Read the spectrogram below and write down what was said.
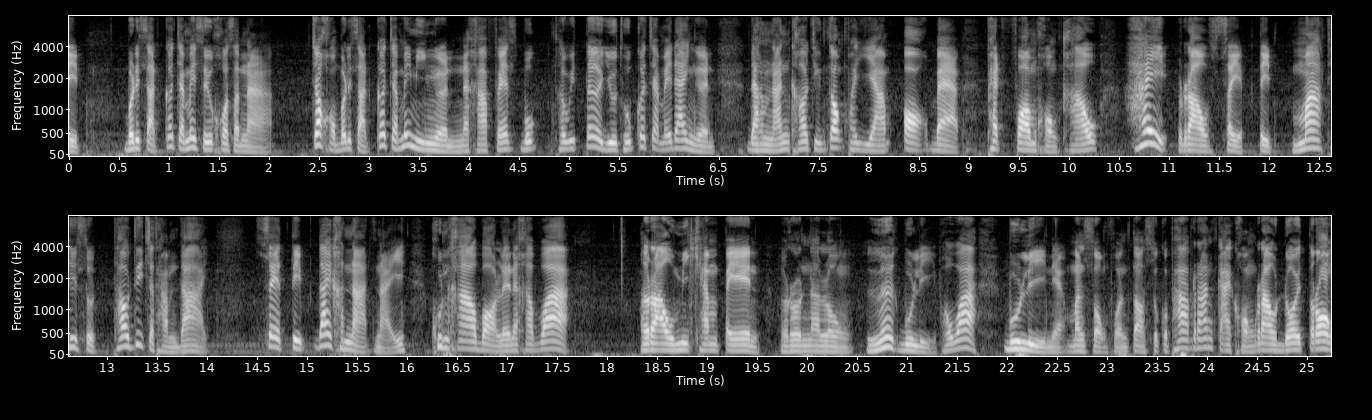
ติด บริษัทก็จะไม่ซื้อโฆษณา จ้าของบริษัทก็จะไม่มีเงินนะครับ Facebook Twitter YouTube ก็จะไม่ได้เงิน ดังนั้นเขาจึงต้องพยายามออกแบบแพลตฟอร์มของเขา ให้เราเสพติดมากที่สุดเท่าที่จะทำได้ เสพติดได้ขนาดไหน คุณคาวบอกเลยนะครับว่า เรามีแคมเปญรณรงค์เลิกบุหรี่ เพราะว่าบุหรี่เนี่ยมันส่งผลต่อสุขภาพร่างกายของเราโดยตรง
